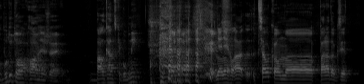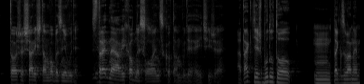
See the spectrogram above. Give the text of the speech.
No budú to hlavne, že balkánske bubny. Nie, nie, hla, celkom uh, paradox je to, že Šariš tam vôbec nebude. Stredné a východné Slovensko tam bude, hej, čiže... A taktiež budú to mm, takzvané,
